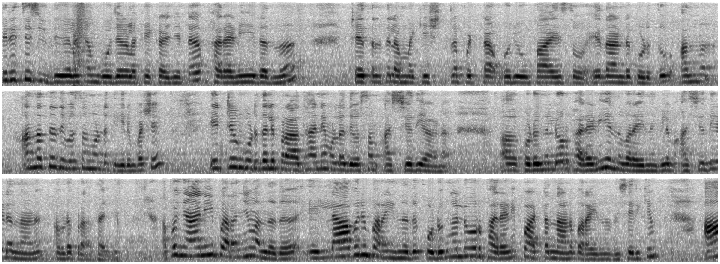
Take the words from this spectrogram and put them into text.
തിരിച്ച് ശുദ്ധികലശം പൂജകളൊക്കെ കഴിഞ്ഞിട്ട് ഭരണിയിലെന്ന് ക്ഷേത്രത്തിൽ അമ്മയ്ക്ക് ഇഷ്ടപ്പെട്ട ഒരു പായസമോ ഏതാണ്ട് കൊടുത്തു. അന്ന് അന്നത്തെ ദിവസം കൊണ്ട് തീരും. പക്ഷേ ഏറ്റവും കൂടുതൽ പ്രാധാന്യമുള്ള ദിവസം അശ്വതിയാണ്. കൊടുങ്ങല്ലൂർ ഭരണി എന്ന് പറയുന്നെങ്കിലും അശ്വതിയുടെ നിന്നാണ് അവിടെ പ്രാധാന്യം. അപ്പോൾ ഞാൻ ഈ പറഞ്ഞു വന്നത് എല്ലാവരും പറയുന്നത് കൊടുങ്ങല്ലൂർ ഭരണിപ്പാട്ടെന്നാണ് പറയുന്നത്. ശരിക്കും ആ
